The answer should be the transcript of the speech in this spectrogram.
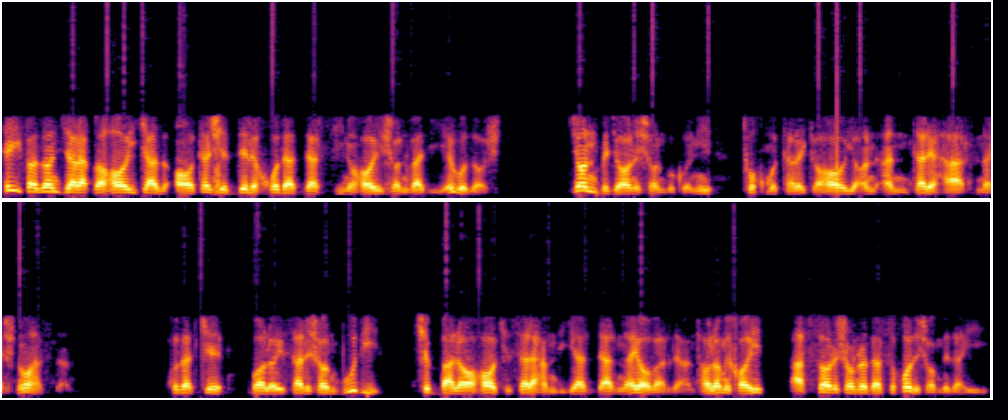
حیف از آن جرقه هایی که از آتش دل خودت در سینه هایشان ودیعه گذاشت. جان به جانشان بکنی تخم و ترکه های آن انتر حرف نشنو هستند. خودت که بالای سرشان بودی چه بلاها که سر همدیگر در نیاوردند حالا می‌خواهی افسارشان را دست خودشان بدهی.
